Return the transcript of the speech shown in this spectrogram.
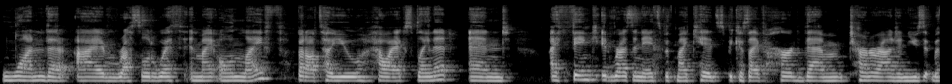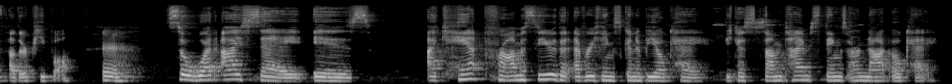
one that I've wrestled with in my own life, but I'll tell you how I explain it. And I think it resonates with my kids because I've heard them turn around and use it with other people. Mm. So, what I say is, I can't promise you that everything's going to be okay because sometimes things are not okay.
